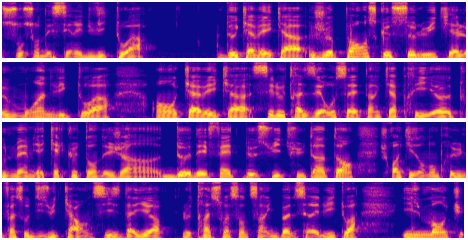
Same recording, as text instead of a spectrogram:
sont sur des séries de victoires de KVK. Je pense que celui qui a le moins de victoires en KVK, c'est le 1307 hein, qui a pris euh, tout de même il y a quelques temps déjà hein, deux défaites de suite fut un temps. Je crois qu'ils en ont pris une face au 1846 d'ailleurs, le 1365, bonne série de victoires. Il manque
